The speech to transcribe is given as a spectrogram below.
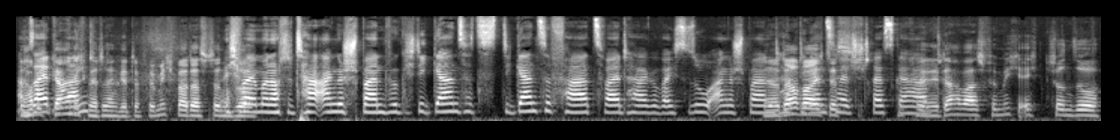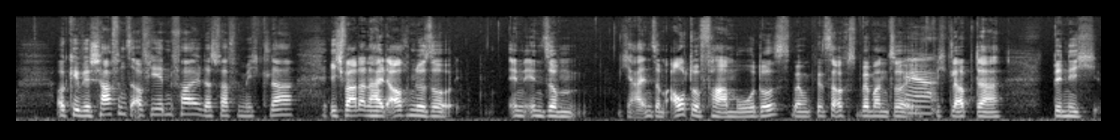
da am habe ich gar nicht Seitenrand. mehr dran gedacht. Für mich war das dann Ich so. war immer noch total angespannt, wirklich die ganze, die ganze Fahrt, zwei Tage war ich so angespannt, Ja, hab da die war ich ganze das- Zeit Stress Okay, gehabt. nee, da war es für mich echt schon so, okay, wir schaffen es auf jeden Fall, das war für mich klar. Ich war dann halt auch nur so in, in so einem, ja, in so einem Autofahrmodus. Wenn, auch, wenn man so, Ja. ich, ich glaube, da bin ich.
